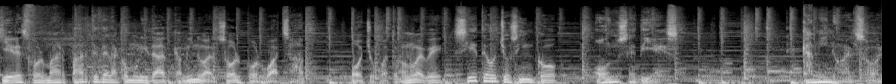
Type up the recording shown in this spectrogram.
¿Quieres formar parte de la comunidad Camino al Sol por WhatsApp? 849-785-1110. Camino al Sol.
